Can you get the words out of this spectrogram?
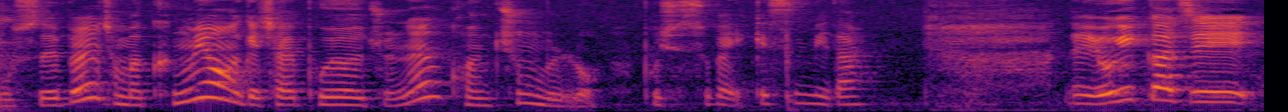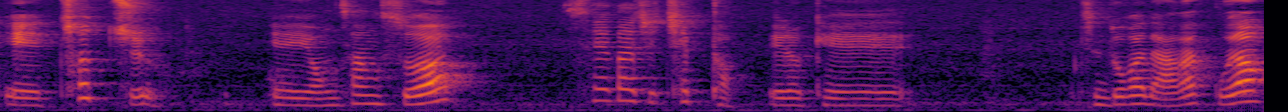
모습을 정말 극명하게 잘 보여주는 건축물로 보실 수가 있겠습니다. 네, 여기까지 예, 첫 주, 예, 영상 수업 세 가지 챕터 이렇게 진도가 나갔고요.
